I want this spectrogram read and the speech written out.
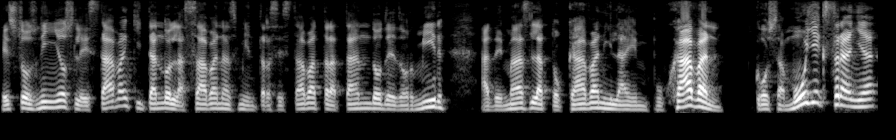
Estos niños le estaban quitando las sábanas mientras estaba tratando de dormir. Además la tocaban y la empujaban, cosa muy extraña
